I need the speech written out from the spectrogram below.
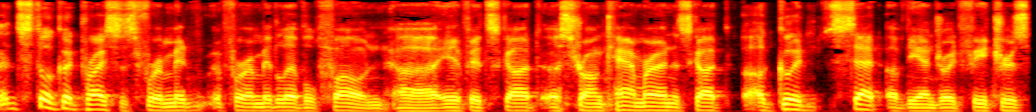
It's still good prices for a mid for a mid level phone. Uh, if it's got a strong camera and it's got a good set of the Android features,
